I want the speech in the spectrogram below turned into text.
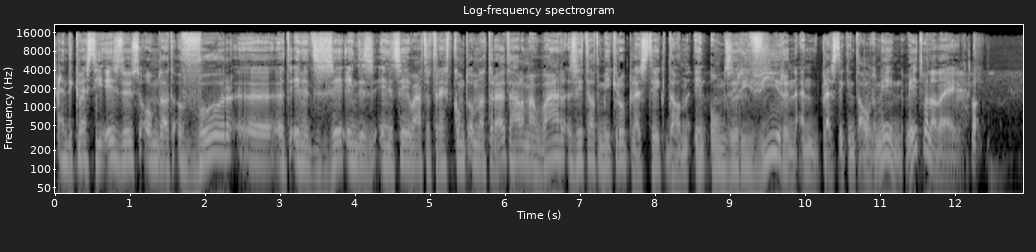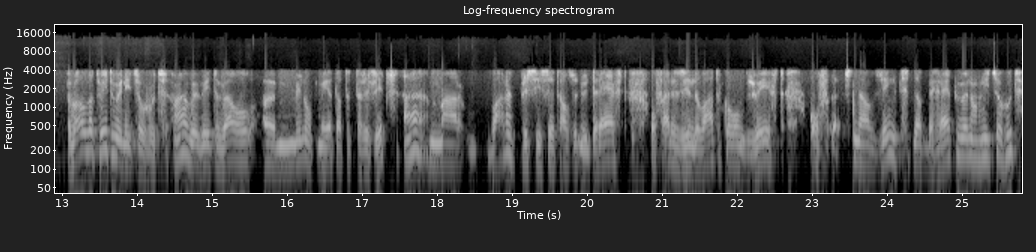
En de kwestie is dus, omdat voor uh, het in het, zee, in, de, in het zeewater terechtkomt, om dat eruit te halen. Maar waar zit dat microplastic dan in onze rivieren en plastic in het algemeen? Weten we dat eigenlijk? Wel, dat weten we niet zo goed. We weten wel uh, min of meer dat het er zit. Maar waar het precies zit, als het nu drijft of ergens in de waterkolom zweeft of snel zinkt, dat begrijpen we nog niet zo goed.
